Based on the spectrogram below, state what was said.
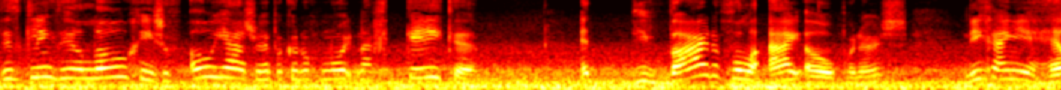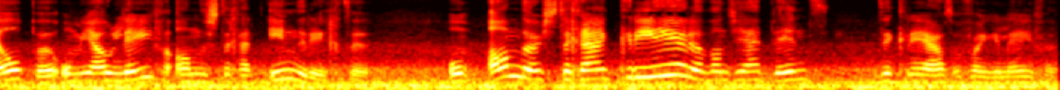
dit klinkt heel logisch. Of oh ja, zo heb ik er nog nooit naar gekeken. En die waardevolle eye-openers, die gaan je helpen om jouw leven anders te gaan inrichten. Om anders te gaan creëren, want jij bent de creator van je leven.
